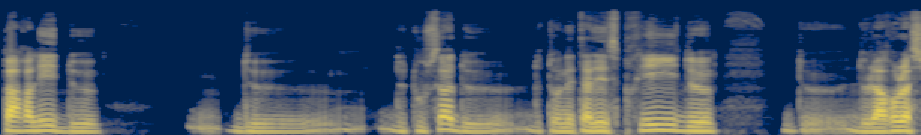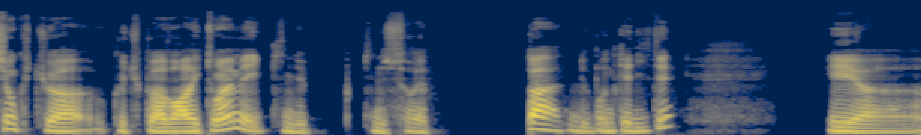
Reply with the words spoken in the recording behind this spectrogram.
parler de, de, tout ça, de, ton état d'esprit, de, de, la relation que tu, as, que tu peux avoir avec toi-même et qui ne, qui ne serait pas de bonne qualité. Et euh,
